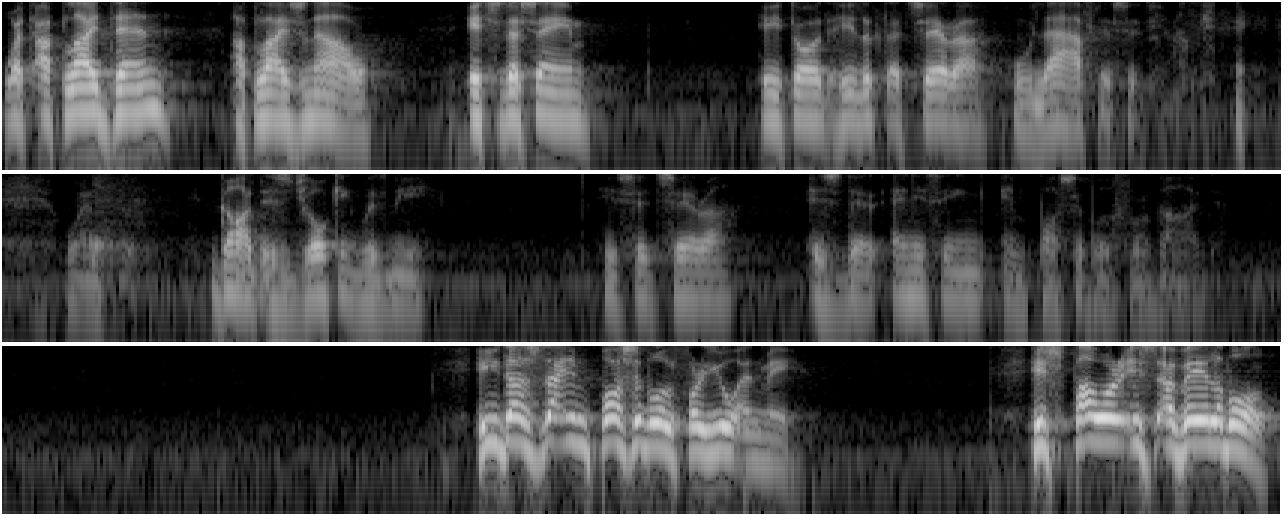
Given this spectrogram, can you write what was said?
what applied then applies now. It's the same. He thought he looked at Sarah, who laughed. He said, okay, Well, God is joking with me. He said, Sarah, is there anything impossible for God? He does the impossible for you and me. His power is available.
